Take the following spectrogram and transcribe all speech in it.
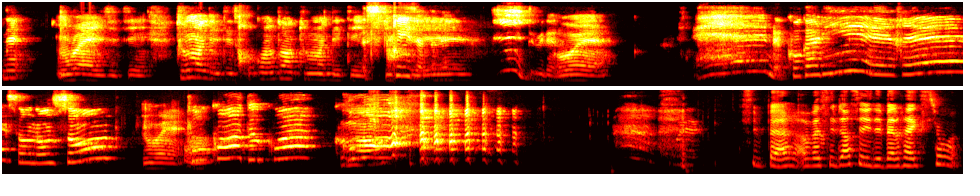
Ouais, ils étaient... tout le monde était trop content, tout le monde était excité. Ouais. Eh, le Kogali et Ré sont ensemble Ouais. Pourquoi De quoi Comment Super, ah bah c'est bien s'il y a eu des belles réactions.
